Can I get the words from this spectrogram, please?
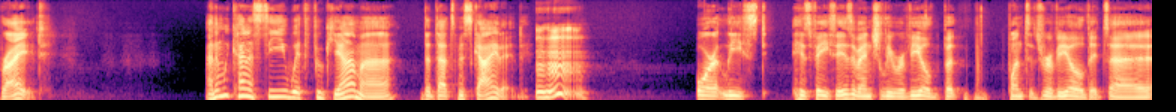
Right. And then we kind of see with Fukuyama that that's misguided. hmm Or at least his face is eventually revealed, but once it's revealed, it's uh,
